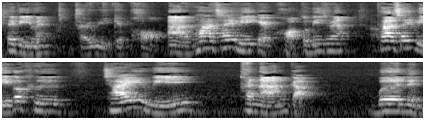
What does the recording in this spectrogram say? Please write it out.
ใช้หวีไหมใช้หวีเก็บขอบ อ่าถ้าใช้หวีเก็บขอบตรงนี้ใช่ไหมครับ ถ้าใช้หวีก็คือใช้หวีขนานกับเบอร์หนึ่ง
